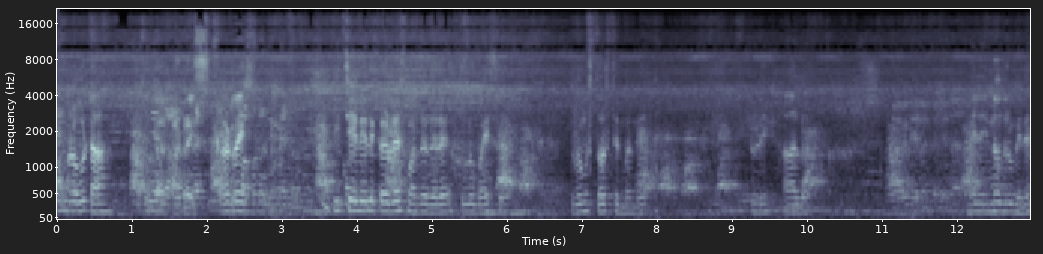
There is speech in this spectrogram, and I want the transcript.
ಏನು ಬ್ರೋ ಊಟ? ಕರ್ಡ್ ರೈಸ್ ಕರ್ಡ್ ರೈಸ್ ಈಚೆಯಲ್ಲಿ ಇಲ್ಲಿ ಕರ್ಡ್ ರೈಸ್ ಮಾಡ್ತಾ ಇದ್ದಾರೆ. ಫುಲ್ಲು ಬಾಯ್ಸ್ ರೂಮ್ಸ್ ತೋರಿಸ್ತೀನಿ ಬಂದು ನೋಡಿ ಹಾಲು ಮೇಲೆ ಇನ್ನೊಂದು ರೂಮ್ ಇದೆ.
